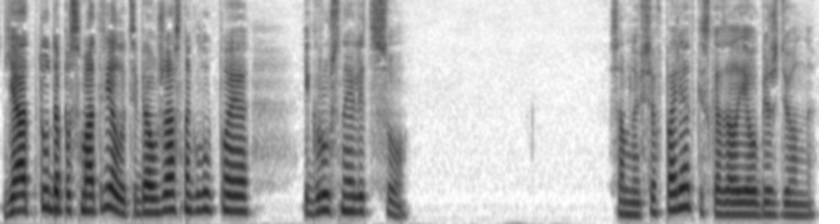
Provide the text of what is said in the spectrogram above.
Я оттуда посмотрел, у тебя ужасно глупое и грустное лицо. «Со мной все в порядке», — сказала я убежденно.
